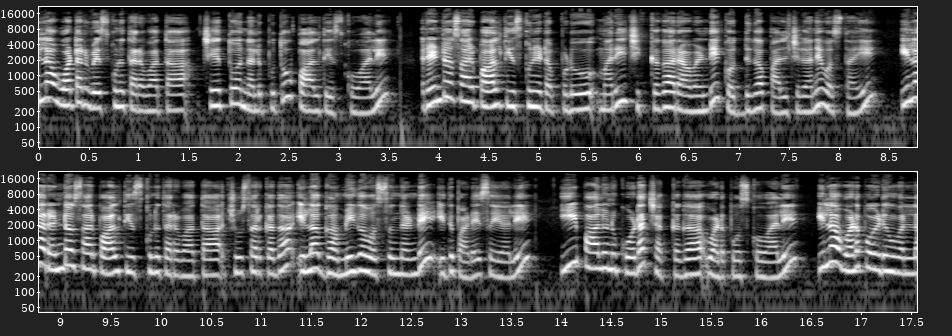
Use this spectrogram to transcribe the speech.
ఇలా వాటర్ వేసుకున్న తర్వాత చేత్తో నలుపుతూ పాలు తీసుకోవాలి. రెండోసారి పాలు తీసుకునేటప్పుడు మరీ చిక్కగా రావండి కొద్దిగా పల్చగానే వస్తాయి. ఇలా రెండోసారి పాలు తీసుకున్న తర్వాత చూసారు కదా ఇలా గమ్మీగా వస్తుందండి ఇది పడేసేయాలి. ఈ పాలను కూడా చక్కగా వడపోసుకోవాలి. ఇలా వడపోయడం వల్ల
